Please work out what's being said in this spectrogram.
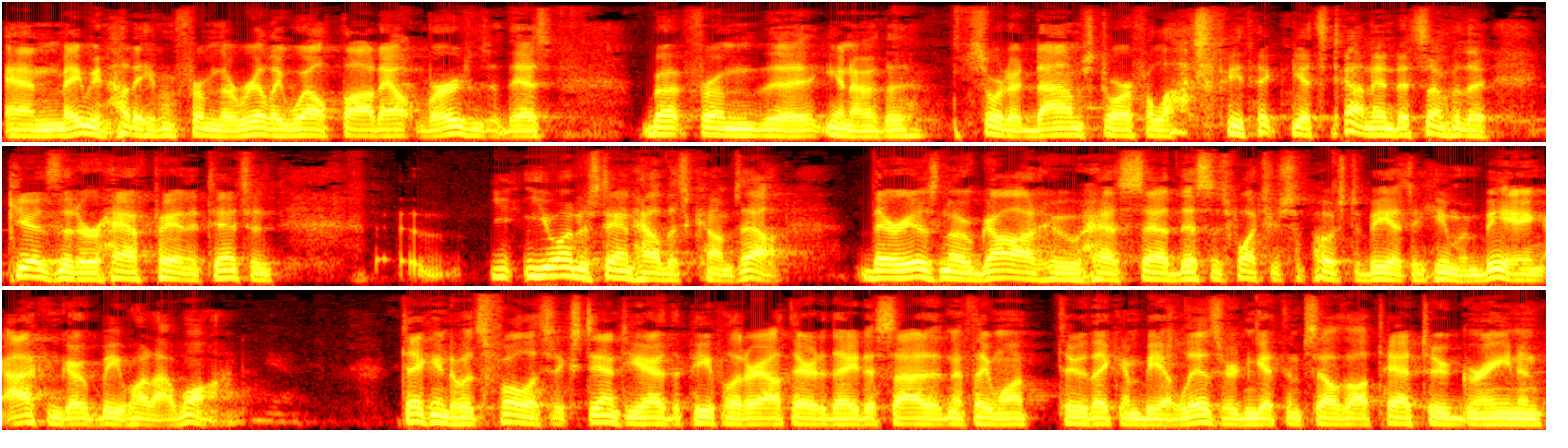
and maybe not even from the really well thought out versions of this, but from the, you know, the sort of dime store philosophy that gets down into some of the kids that are half paying attention, you understand how this comes out. There is no God who has said, this is what you're supposed to be as a human being. I can go be what I want. Taken to its fullest extent, you have the people that are out there today decided and if they want to, they can be a lizard and get themselves all tattooed green and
